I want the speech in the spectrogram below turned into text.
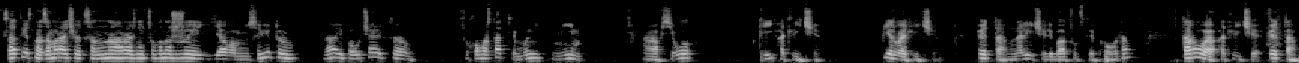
Соответственно, заморачиваться на разницу в ноже я вам не советую. Да, и получается, в сухом остатке мы имеем а, всего три отличия. Первое отличие – это наличие либо отсутствие провода. Второе отличие – это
